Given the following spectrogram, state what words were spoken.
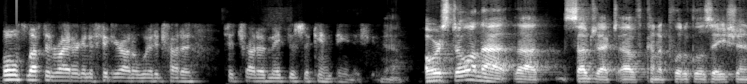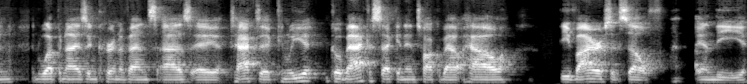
both left and right are going to figure out a way to try to to try to make this a campaign issue. Yeah. Well, we're still on that that subject of kind of politicalization and weaponizing current events as a tactic. Can we go back a second and talk about how the virus itself and the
